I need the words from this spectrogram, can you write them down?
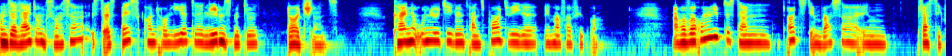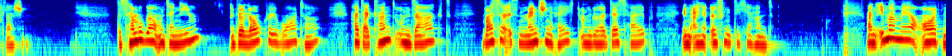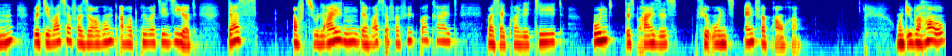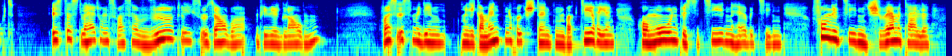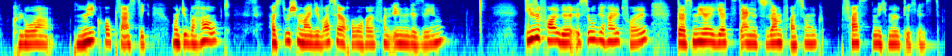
Unser Leitungswasser ist das bestkontrollierte Lebensmittel Deutschlands. Keine unnötigen Transportwege immer verfügbar. Aber warum gibt es dann trotzdem Wasser in Plastikflaschen? Das Hamburger Unternehmen The Local Water hat erkannt und sagt, Wasser ist ein Menschenrecht und gehört deshalb in eine öffentliche Hand. An immer mehr Orten wird die Wasserversorgung aber privatisiert. Das oft zu Leiden der Wasserverfügbarkeit, Wasserqualität und des Preises für uns Endverbraucher. Und überhaupt, ist das Leitungswasser wirklich so sauber, wie wir glauben? Was ist mit den Medikamentenrückständen, Bakterien, Hormonen, Pestiziden, Herbiziden, Fungiziden, Schwermetalle, Chlor, Mikroplastik und überhaupt, hast du schon mal die Wasserrohre von innen gesehen? Diese Folge ist so gehaltvoll, dass mir jetzt eine Zusammenfassung fast nicht möglich ist.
